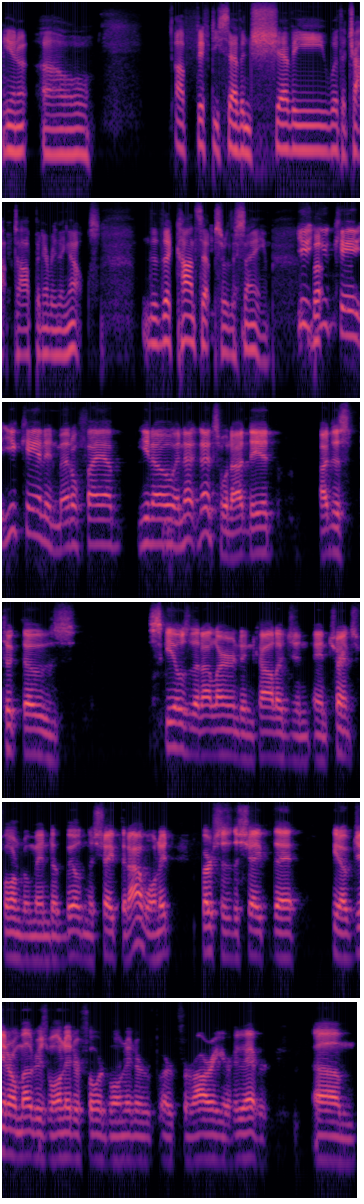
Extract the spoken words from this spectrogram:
you know, oh, a 57 Chevy with a chop top and everything else the, the concepts are the same. You but, you can you can in metal fab, you know, mm-hmm. and that that's what I did. I just took those skills that I learned in college and and transformed them into building the shape that I wanted versus the shape that you know General Motors wanted or Ford wanted or or Ferrari or whoever. Um,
